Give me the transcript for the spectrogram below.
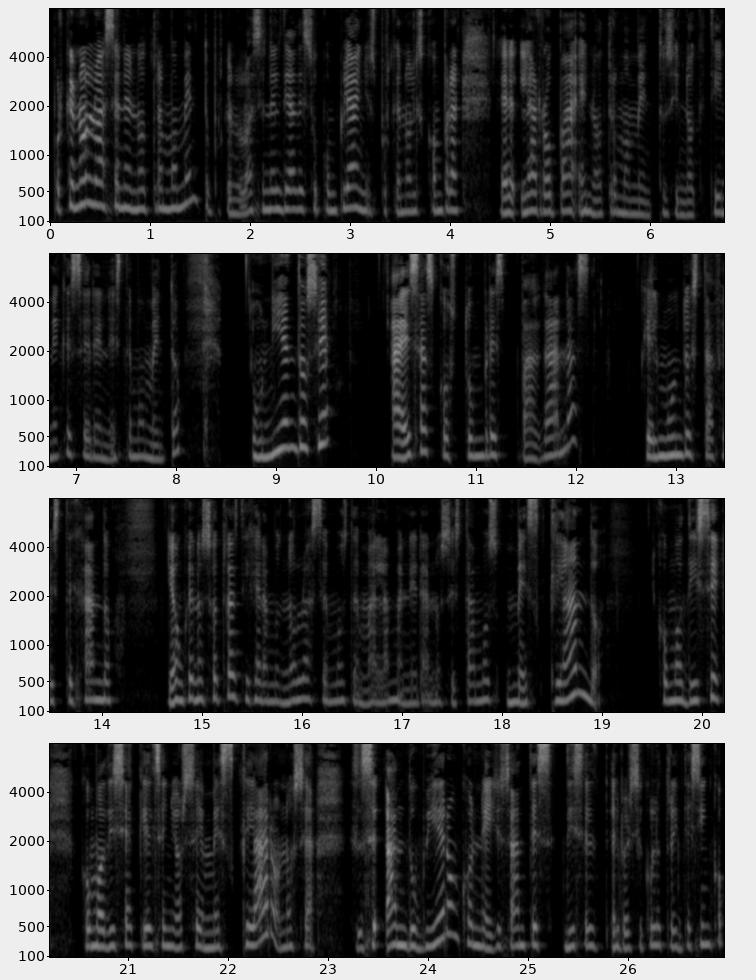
Porque no lo hacen en otro momento, porque no lo hacen el día de su cumpleaños, porque no les compran eh, la ropa en otro momento, sino que tiene que ser en este momento uniéndose a esas costumbres paganas que el mundo está festejando. Y aunque nosotras dijéramos no lo hacemos de mala manera, nos estamos mezclando. Como dice, como dice aquí el Señor, se mezclaron, o sea, se anduvieron con ellos. Antes, dice el, el versículo 35,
